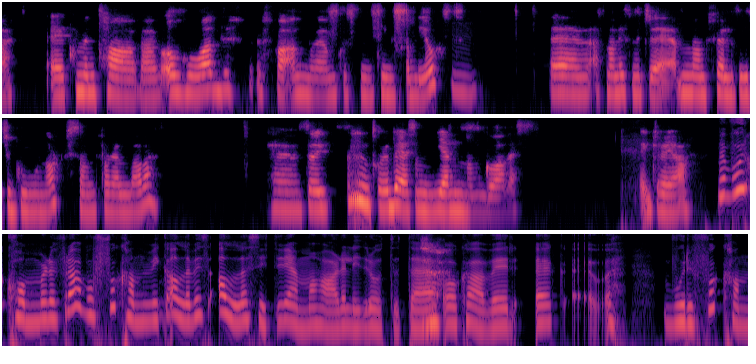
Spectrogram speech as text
eh, kommentarer og råd fra andre om hvordan ting skal bli gjort. Mm. Eh, at man liksom ikke Man føler seg ikke god nok som forelder. da. Eh, så jeg tror det er sånn gjennomgående greia. Men hvor kommer det fra? Hvorfor kan vi ikke alle, hvis alle sitter hjemme og har det litt rotete og kaver eh, Hvorfor kan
